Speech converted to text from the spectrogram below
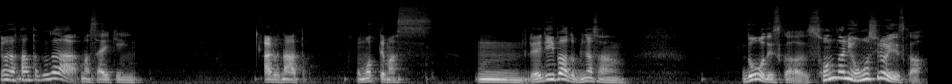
うな感覚が、まあ、最近あるなと思ってます。うん、レディーバード皆さん、どうですか？そんなに面白いですか？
